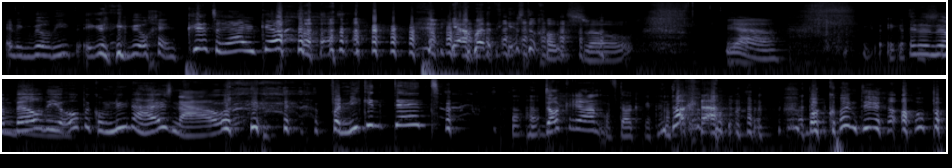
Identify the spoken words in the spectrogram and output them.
en ik wil niet, ik, ik wil geen kut ruiken. ja, maar dat is toch ook zo? Ja. Ik, ik heb en dan, belde je op, ik kom nu naar huis. Nou, paniek in de tent. Dakraam of dakraam. Dakraam. Balkondeuren open.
